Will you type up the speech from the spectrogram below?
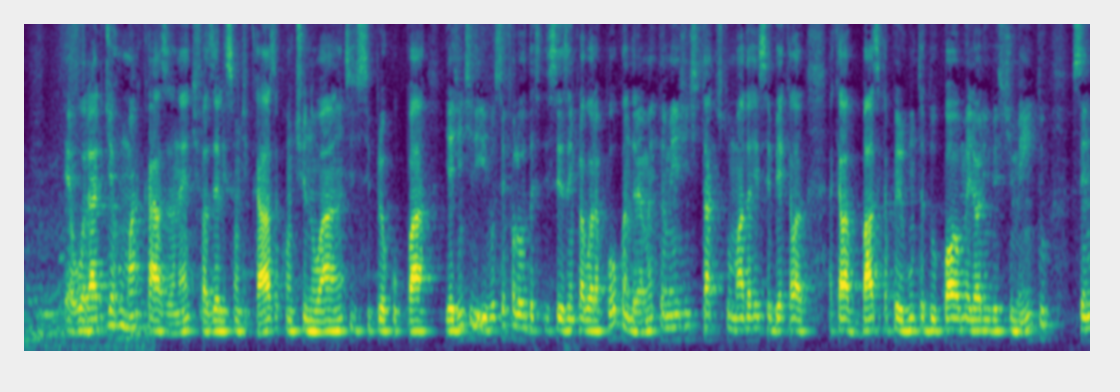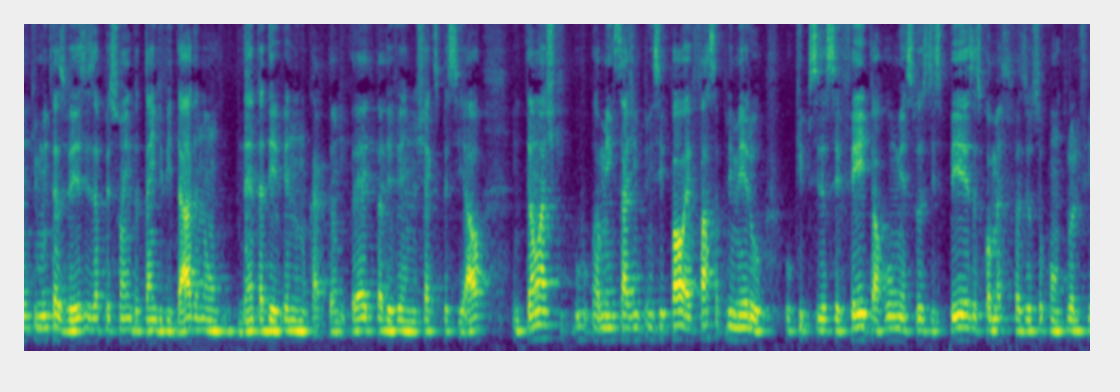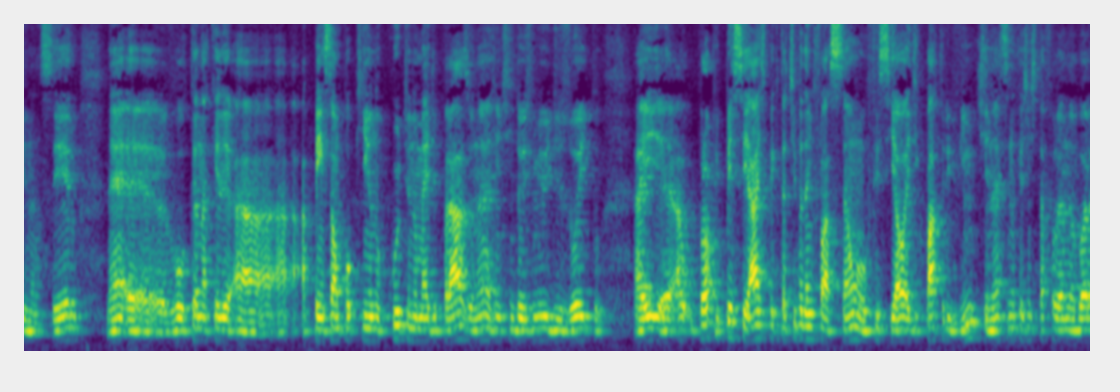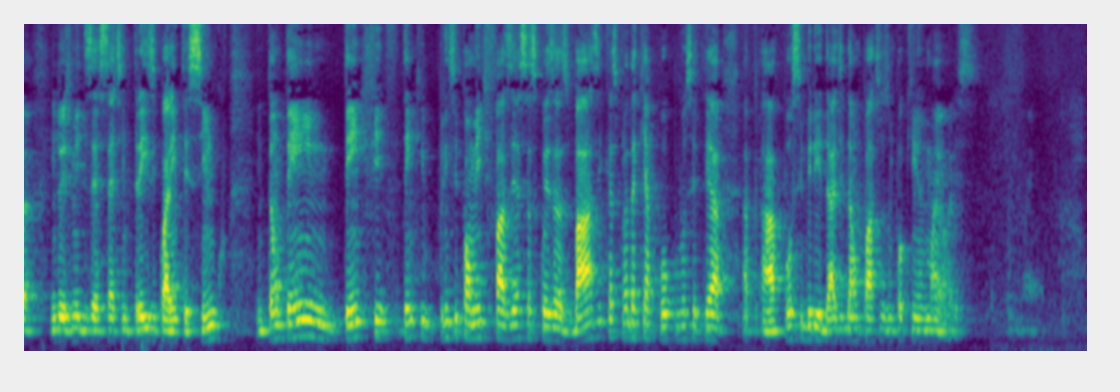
É o horário de arrumar a casa, né? De fazer a lição de casa, continuar antes de se preocupar. E a gente, e você falou desse exemplo agora há pouco, André, mas também a gente está acostumado a receber aquela, aquela básica pergunta do qual é o melhor investimento, sendo que muitas vezes a pessoa ainda está endividada, não está né, tá devendo no cartão de crédito, está devendo no cheque especial. Então, acho que a mensagem principal é faça primeiro o que precisa ser feito, arrume as suas despesas, comece a fazer o seu controle financeiro, né? É, é voltando aquele, a, a, a, pensar um pouquinho no curto e no médio prazo, né? a gente em 2018, aí, é, o próprio IPCA, a expectativa da inflação oficial é de 4,20, né? sendo que a gente está falando agora em 2017 em 3,45%. Então tem, tem, que, tem que principalmente fazer essas coisas básicas para daqui a pouco você ter a, a, a, possibilidade de dar um passos um pouquinho maiores.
